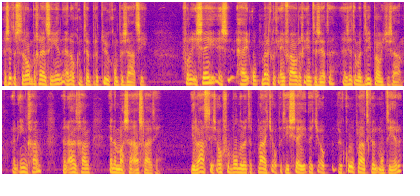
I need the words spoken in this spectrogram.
Er zit een stroombegrenzing in en ook een temperatuurcompensatie. Voor een IC is hij opmerkelijk eenvoudig in te zetten. Er zitten maar drie pootjes aan: een ingang, een uitgang en een massa-aansluiting. Die laatste is ook verbonden met het plaatje op het IC dat je op de koelplaat kunt monteren.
